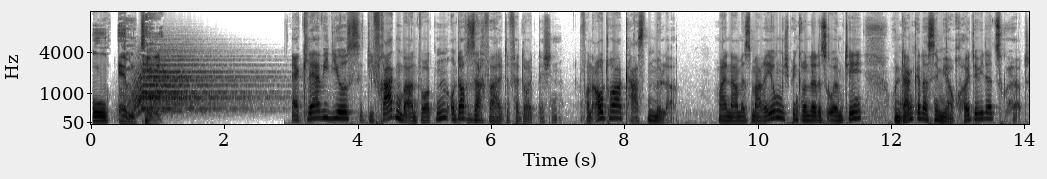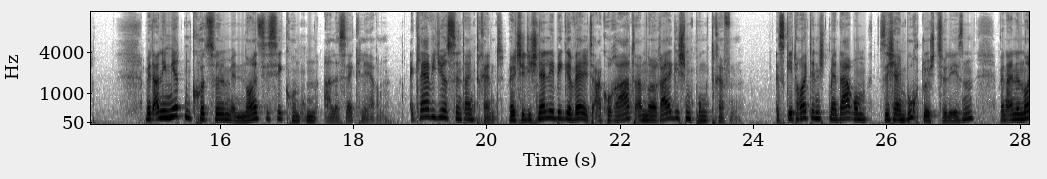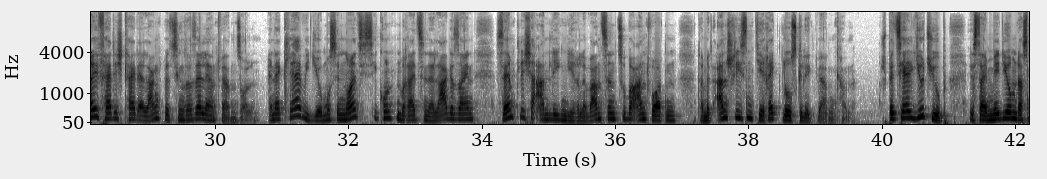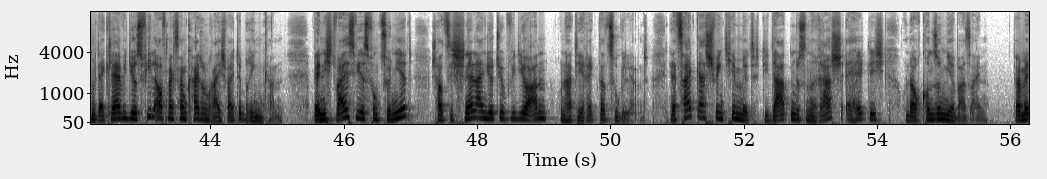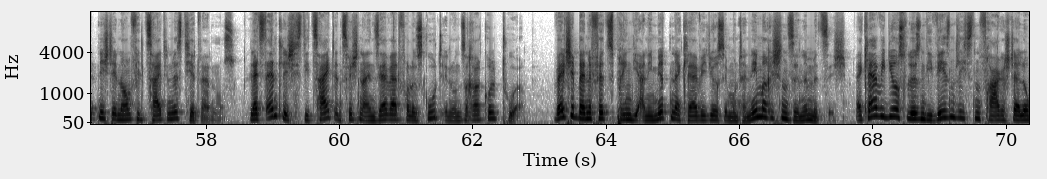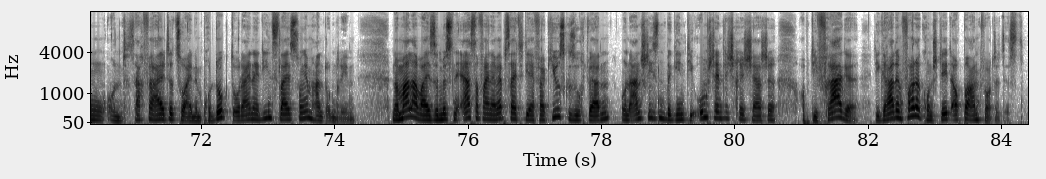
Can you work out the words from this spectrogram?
OMT. Erklärvideos, die Fragen beantworten und auch Sachverhalte verdeutlichen. Von Autor Carsten Müller. Mein Name ist Mare Jung, ich bin Gründer des OMT und danke, dass ihr mir auch heute wieder zuhört. Mit animierten Kurzfilmen in 90 Sekunden alles erklären. Erklärvideos sind ein Trend, welche die schnelllebige Welt akkurat am neuralgischen Punkt treffen. Es geht heute nicht mehr darum, sich ein Buch durchzulesen, wenn eine neue Fertigkeit erlangt bzw. erlernt werden soll. Ein Erklärvideo muss in 90 Sekunden bereits in der Lage sein, sämtliche Anliegen, die relevant sind, zu beantworten, damit anschließend direkt losgelegt werden kann. Speziell YouTube ist ein Medium, das mit Erklärvideos viel Aufmerksamkeit und Reichweite bringen kann. Wer nicht weiß, wie es funktioniert, schaut sich schnell ein YouTube-Video an und hat direkt dazugelernt. Der Zeitgeist schwingt hier mit, die Daten müssen rasch erhältlich und auch konsumierbar sein, damit nicht enorm viel Zeit investiert werden muss. Letztendlich ist die Zeit inzwischen ein sehr wertvolles Gut in unserer Kultur. Welche Benefits bringen die animierten Erklärvideos im unternehmerischen Sinne mit sich? Erklärvideos lösen die wesentlichsten Fragestellungen und Sachverhalte zu einem Produkt oder einer Dienstleistung im Handumdrehen. Normalerweise müssen erst auf einer Webseite die FAQs gesucht werden und anschließend beginnt die umständliche Recherche, ob die Frage, die gerade im Vordergrund steht, auch beantwortet ist.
